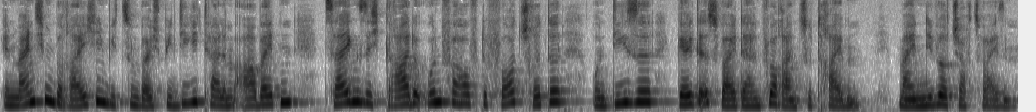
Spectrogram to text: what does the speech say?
In manchen Bereichen, wie zum Beispiel digitalem Arbeiten, zeigen sich gerade unverhoffte Fortschritte und diese gelte es weiterhin voranzutreiben, meinen die Wirtschaftsweisen.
